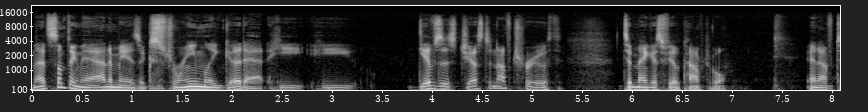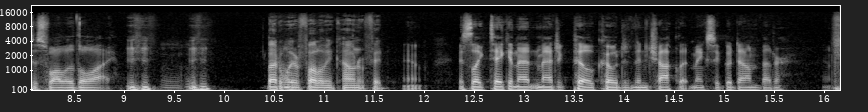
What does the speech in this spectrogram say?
that's something the enemy is extremely good at. He he gives us just enough truth to make us feel comfortable, enough to swallow the lie. Mhm. Mhm. But we're following counterfeit. Yeah. It's like taking that magic pill coated in chocolate makes it go down better. Yeah.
